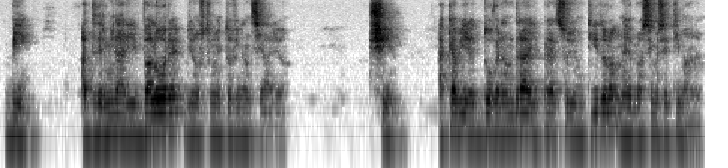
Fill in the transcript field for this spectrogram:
B. A determinare il valore di uno strumento finanziario. C a capire dove andrà il prezzo di un titolo nelle prossime settimane.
